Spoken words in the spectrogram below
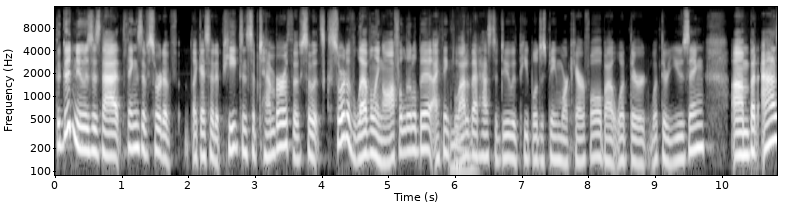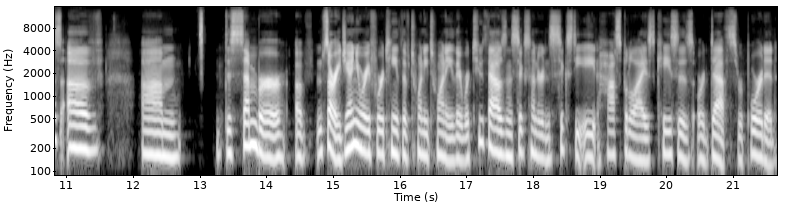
the good news is that things have sort of, like I said, it peaked in September, so- so it's sort of leveling off a little bit. I think a lot of that has to do with people just being more careful about what they're what they're using. Um, but as of um, December of, I'm sorry, January 14th of 2020, there were 2,668 hospitalized cases or deaths reported,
